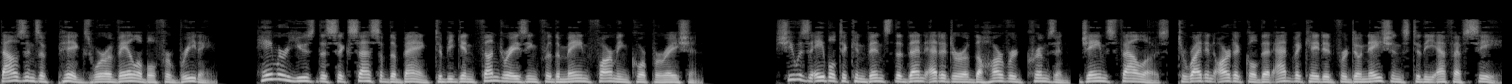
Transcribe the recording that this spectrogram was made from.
thousands of pigs were available for breeding. Hamer used the success of the bank to begin fundraising for the Maine Farming Corporation. She was able to convince the then editor of the Harvard Crimson, James Fallows, to write an article that advocated for donations to the FFC.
